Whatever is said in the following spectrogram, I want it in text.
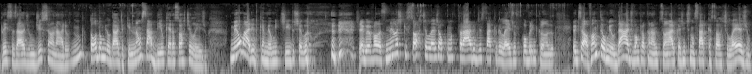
precisar de um dicionário. Hum, toda humildade aqui, não sabia o que era sortilégio. Meu marido, que é meu metido, chegou, chegou e falou assim: Não, acho que sortilégio é o contrário de sacrilégio. Ficou brincando. Eu disse: Ó, vamos ter humildade, vamos procurar no dicionário, que a gente não sabe o que é sortilégio.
